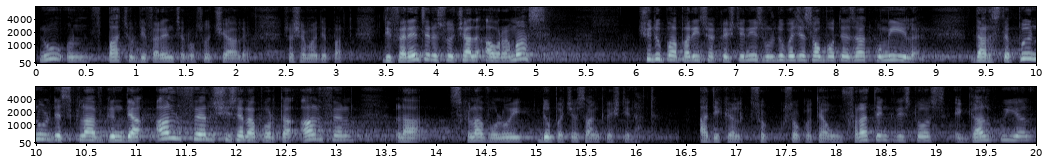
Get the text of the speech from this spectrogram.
Nu în spațiul diferențelor sociale și așa mai departe. Diferențele sociale au rămas și după apariția creștinismului, după ce s-au botezat cu miile. Dar stăpânul de sclav gândea altfel și se raporta altfel la sclavul lui după ce s-a încreștinat adică îl socotea un frate în Hristos, egal cu el,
